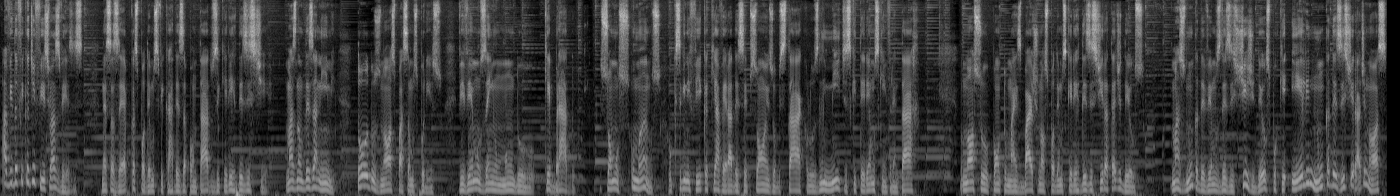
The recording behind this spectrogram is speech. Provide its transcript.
A vida fica difícil às vezes. Nessas épocas podemos ficar desapontados e querer desistir. Mas não desanime, todos nós passamos por isso. Vivemos em um mundo quebrado. Somos humanos, o que significa que haverá decepções, obstáculos, limites que teremos que enfrentar. No nosso ponto mais baixo, nós podemos querer desistir até de Deus, mas nunca devemos desistir de Deus porque Ele nunca desistirá de nós.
